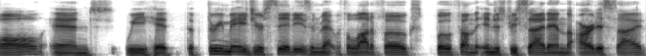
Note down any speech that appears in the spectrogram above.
fall, and we hit the three major cities and met with a lot of folks, both on the industry side and the artist side.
